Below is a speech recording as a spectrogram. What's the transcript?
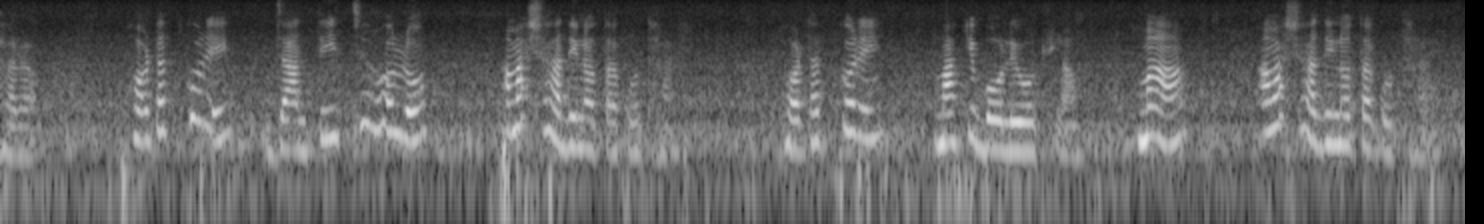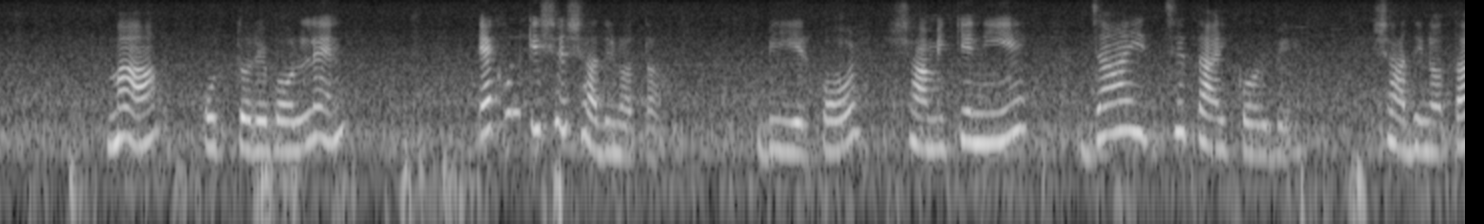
খারাপ। হঠাৎ করে জানতে ইচ্ছে হলো, আমার স্বাধীনতা কোথায়? হঠাৎ করে মাকে বলে উঠলাম, মা, আমার স্বাধীনতা কোথায়? মা উত্তরে বললেন, এখন কিসের স্বাধীনতা? বিয়ের পর স্বামীকে নিয়ে যা ইচ্ছে তাই করবে। স্বাধীনতা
